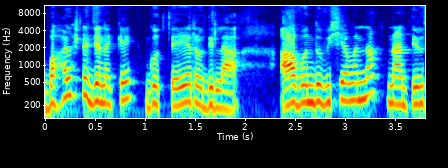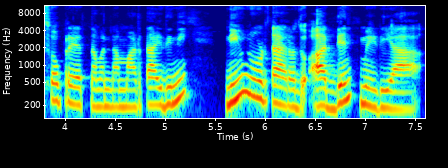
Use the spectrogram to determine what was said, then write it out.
ಬಹಳಷ್ಟು ಜನಕ್ಕೆ ಗೊತ್ತೇ ಇರೋದಿಲ್ಲ. ಆ ಒಂದು ವಿಷಯವನ್ನ ನಾನ್ ತಿಳಿಸೋ ಪ್ರಯತ್ನವನ್ನ ಮಾಡ್ತಾ ಇದ್ದೀನಿ. ನೀವು ನೋಡ್ತಾ ಇರೋದು ಆದ್ಯಂತ್ ಮೀಡಿಯಾ.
